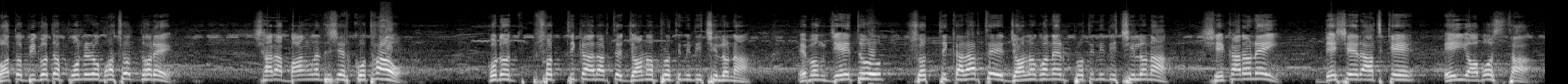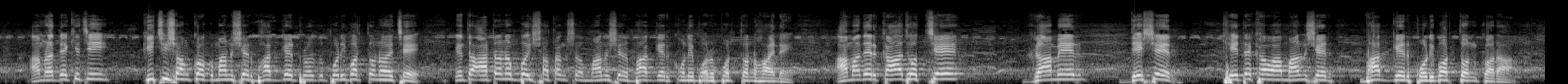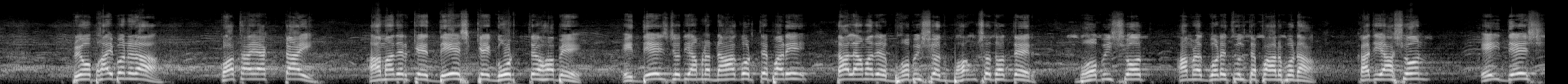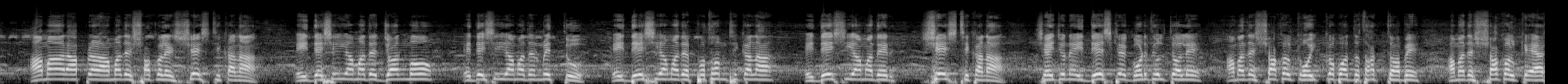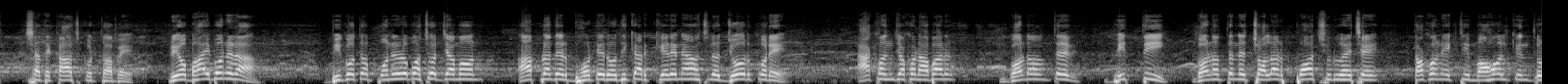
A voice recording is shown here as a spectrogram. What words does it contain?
গত বিগত পনেরো বছর ধরে সারা বাংলাদেশের কোথাও কোনো সত্যিকার অর্থে জনপ্রতিনিধি ছিল না। এবং যেহেতু সত্যিকার অর্থে জনগণের প্রতিনিধি ছিল না, সে কারণেই দেশের আজকে এই অবস্থা। আমরা দেখেছি কিছু সংখ্যক মানুষের ভাগ্যের পরিবর্তন হয়েছে, কিন্তু আটানব্বই শতাংশ মানুষের ভাগ্যের কোনো পরিবর্তন হয় নাই। আমাদের কাজ হচ্ছে গ্রামের, দেশের খেটে খাওয়া মানুষের ভাগ্যের পরিবর্তন করা। প্রিয় ভাই বোনেরা কথা একটাই, আমাদেরকে দেশকে গড়তে হবে। এই দেশ যদি আমরা না গড়তে পারি, তাহলে আমাদের ভবিষ্যৎ বংশধরদের ভবিষ্যৎ আমরা গড়ে তুলতে পারব না। কাজে আসুন, এই দেশ আমার, আপনার, আমাদের সকলের শেষ ঠিকানা। এই দেশেই আমাদের জন্ম, এই দেশেই আমাদের মৃত্যু, এই দেশই আমাদের প্রথম ঠিকানা, এই দেশই আমাদের শেষ ঠিকানা। সেই জন্য এই দেশকে গড়ে তুলতে হলে আমাদের সকলকে ঐক্যবদ্ধ থাকতে হবে, আমাদের সকলকে একসাথে কাজ করতে হবে। প্রিয় ভাই বোনেরা, বিগত পনেরো বছর যেমন আপনাদের ভোটের অধিকার কেড়ে নেওয়া হচ্ছিল জোর করে, এখন যখন আবার গণতন্ত্রের ভিত্তি, গণতন্ত্রের চলার পথ শুরু হয়েছে, তখন একটি মহল কিন্তু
